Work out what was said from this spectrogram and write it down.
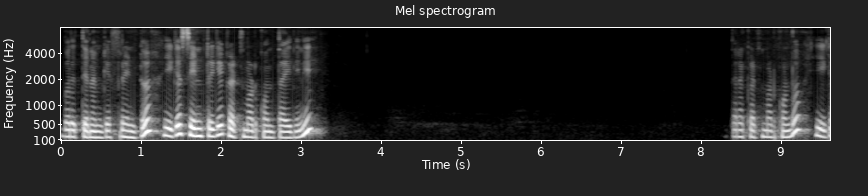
ಬರುತ್ತೆ ನಮಗೆ ಫ್ರಂಟು. ಈಗ ಸೆಂಟ್ರಿಗೆ ಕಟ್ ಮಾಡ್ಕೊತಾ ಇದ್ದೀನಿ. ಥರ ಕಟ್ ಮಾಡಿಕೊಂಡು ಈಗ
